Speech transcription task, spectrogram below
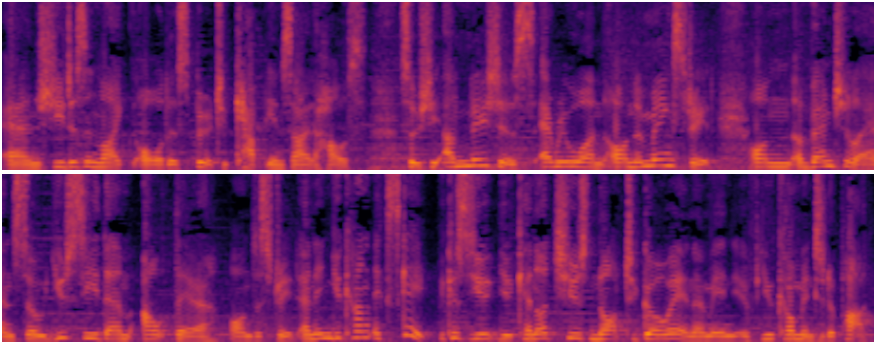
and she doesn't like all the spirit to kept inside the house. So she unleashes everyone on the main street on Adventureland. So you see them out there on the street and then you can't escape because you, you cannot choose not to go in. I mean, if you come into the park,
